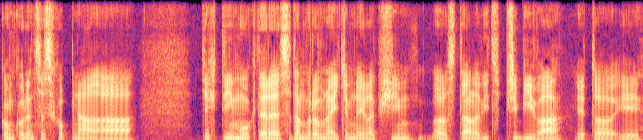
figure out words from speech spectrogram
konkurenceschopná a těch týmů, které se tam rovnají těm nejlepším, eh, stále víc přibývá. Je to i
